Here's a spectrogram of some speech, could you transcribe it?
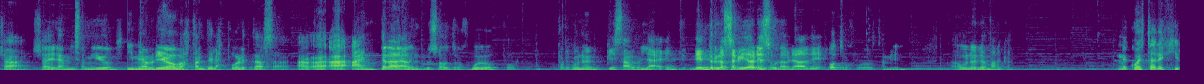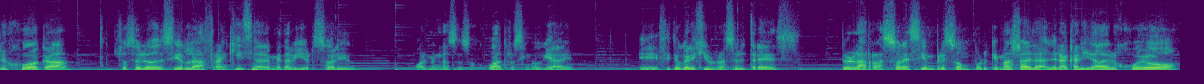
ya, ya eran mis amigos y me abrió bastante las puertas a, a, a entrar incluso a otros juegos por, porque uno empieza a hablar, dentro de los servidores uno hablaba de otros juegos también, a uno lo marca. Me cuesta elegir el juego acá, yo suelo decir la franquicia de Metal Gear Solid, o al menos esos 4 o 5 que hay. Eh, si tengo que elegir uno es el 3, pero las razones siempre son porque más allá de la, de la calidad del juego,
